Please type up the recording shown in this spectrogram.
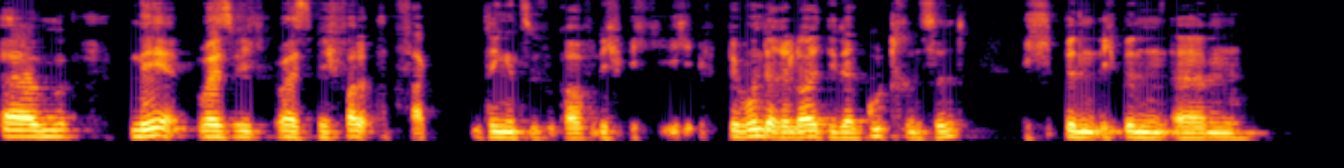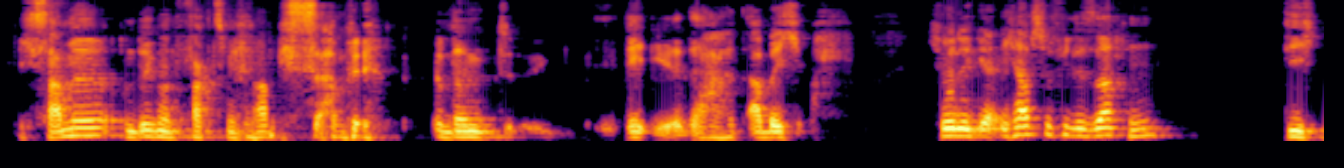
ähm, nee, weil es mich, weil es mich voll abfuckt, Dinge zu verkaufen. Ich, ich, ich ich bewundere Leute, die da gut drin sind. Ich bin, ich bin, ähm, ich sammle und irgendwann fuckt's mich ab. Ich sammle. Und dann, äh, äh, ja, aber ich, ich würde gerne, ich habe so viele Sachen, die ich,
